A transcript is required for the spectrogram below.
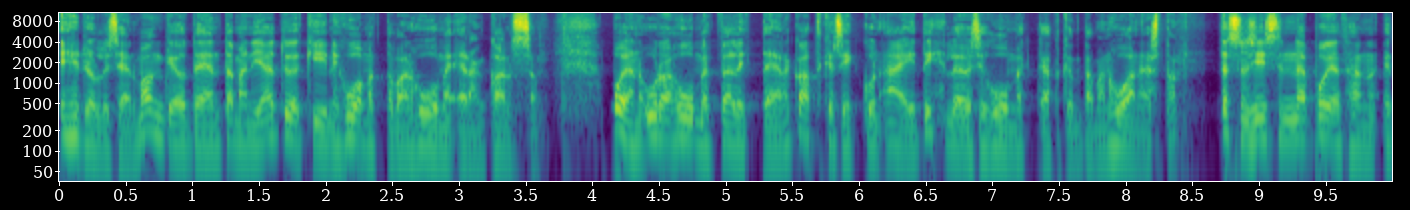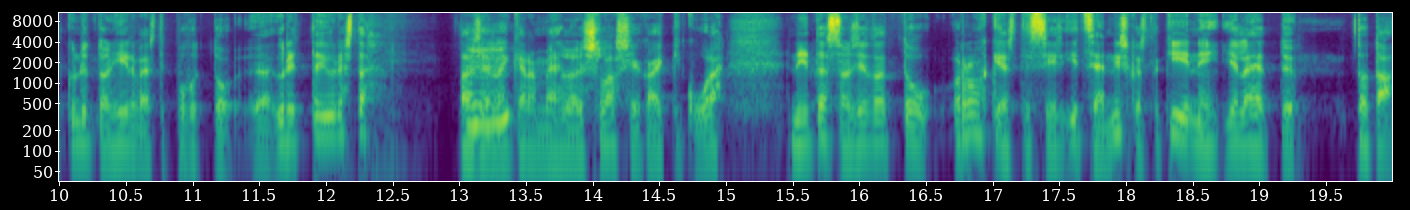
ehdolliseen vankeuteen tämän jäätyä kiinni huomattavan huumeerän kanssa. Pojan ura huumevälittäjänä katkesi, kun äiti löysi huumekätkön tämän huoneesta. Tässä on siis nämä pojathan, että kun nyt on hirveästi puhuttu yrittäjyydestä, tai siellä mm-hmm. kerran meillä oli slash ja kaikki kuule, niin tässä on siis otettu rohkeasti siis itseään niskasta kiinni ja lähetty tota,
